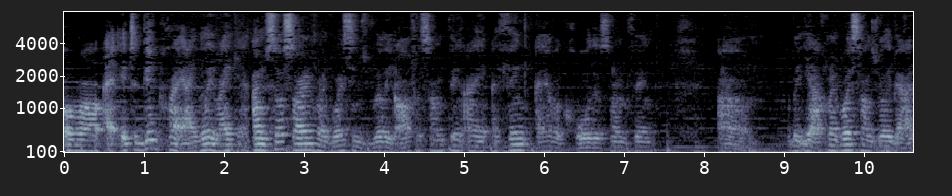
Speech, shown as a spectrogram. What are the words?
overall, I, it's a good play. I really like it. I'm so sorry if my voice seems really off or something. I, I think I have a cold or something. Um, but yeah, if my voice sounds really bad,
